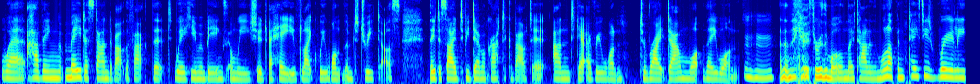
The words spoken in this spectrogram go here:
where having made a stand about the fact that we're human beings and we should behave like we want them to treat us, they decide to be democratic about it and get everyone to write down what they want. Mm-hmm. And then they go through them all and they tally them all up. And Taystee's really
